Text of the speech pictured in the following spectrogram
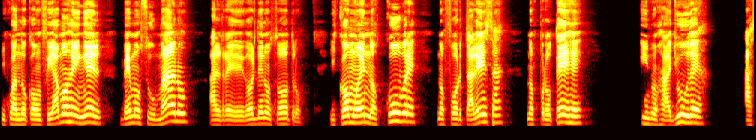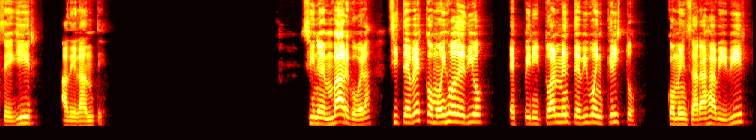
Y cuando confiamos en Él, vemos su mano alrededor de nosotros y cómo Él nos cubre, nos fortaleza nos protege y nos ayude a seguir adelante. Sin embargo, ¿verdad? Si te ves como hijo de Dios, espiritualmente vivo en Cristo, comenzarás a vivir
